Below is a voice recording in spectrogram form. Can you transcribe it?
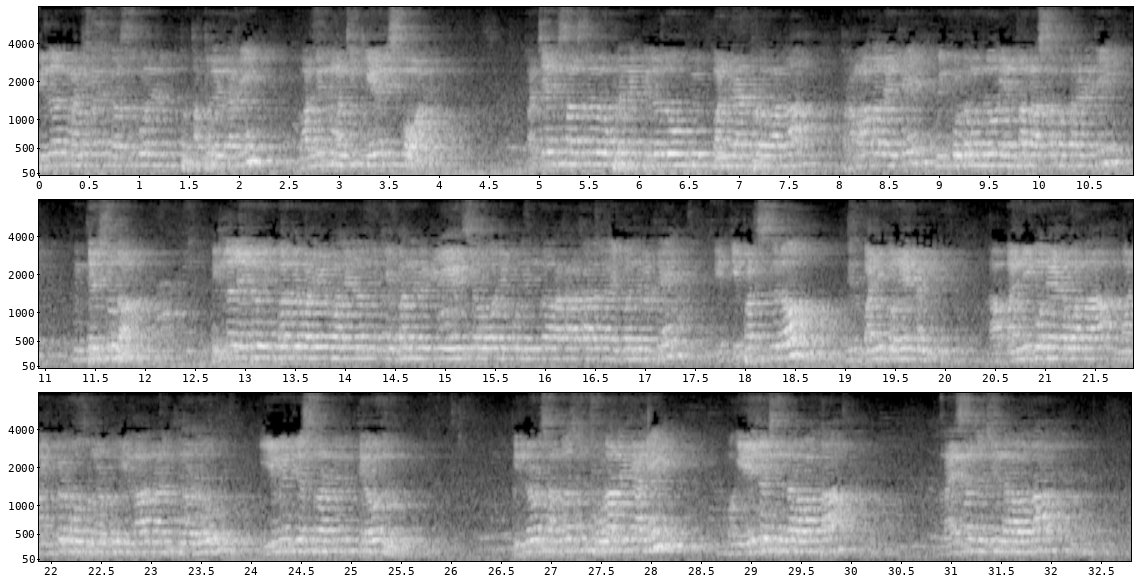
పిల్లలు మంచి మంచి డ్రెస్ కొనడం తప్పలేదు కానీ వాళ్ళ మీద మంచి కేర్ తీసుకోవాలి. పద్దెనిమిది సంవత్సరాల లోపలనే పిల్లలు బండి నడపడం వల్ల ప్రమాదాలు అయితే మీ కుటుంబంలో ఎంత నష్టపోతారనేది మీకు తెలిసి ఉండాలి. పిల్లలు ఏదో ఇబ్బంది పడి వాళ్ళు ఏదో ఇబ్బంది పెట్టి ఏడ్స్ లేకపోతే ఎంతో రకరకాలుగా ఇబ్బంది పెడితే ఎట్టి పరిస్థితిలో మీరు బండి కొనేయండి ఆ బండి కొనేయడం వల్ల వాడు ఎక్కడ పోతున్నాడు ఇలా నడుపుతున్నాడు ఏమేమి చేస్తున్నాడు మీకు తెలియదు పిల్లడు సంతోషం చూడాలి కానీ ఒక ఏజ్ వచ్చిన తర్వాత లైసెన్స్ వచ్చిన తర్వాత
